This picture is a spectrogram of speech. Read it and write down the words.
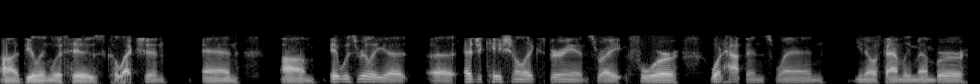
uh, dealing with his collection and um, it was really a, a educational experience, right, for what happens when you know a family member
